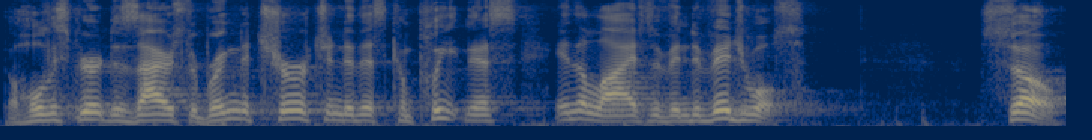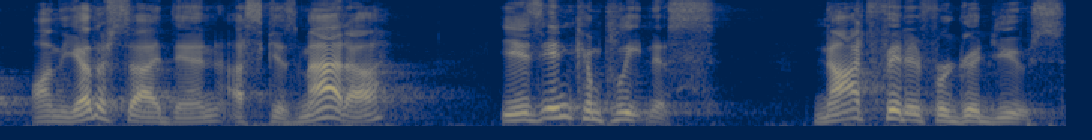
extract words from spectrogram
The Holy Spirit desires to bring the church into this completeness in the lives of individuals. So, on the other side, then, a schismata is incompleteness, not fitted for good use.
